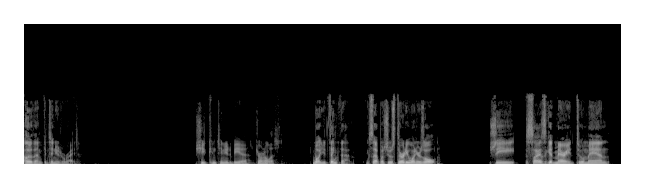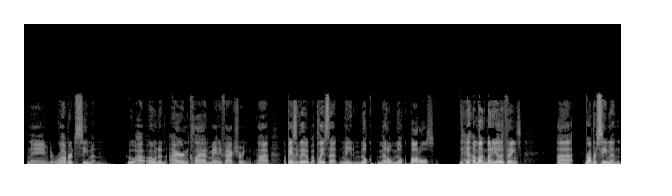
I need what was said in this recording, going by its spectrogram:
other than continue to write? She'd continue to be a journalist. Well, you'd think that, except when she was 31 years old, she decides to get married to a man named Robert Seaman, who uh, owned an ironclad manufacturing, uh, basically a, a, place that made milk, metal milk bottles, among many other things. Uh, Robert Seaman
